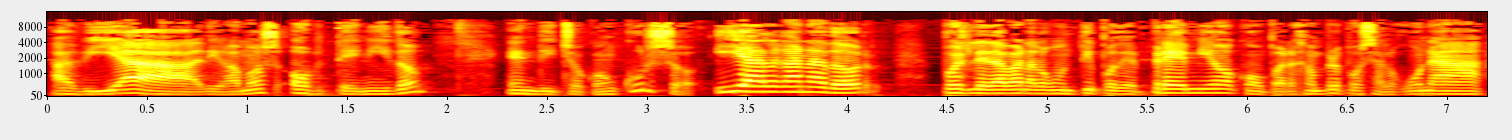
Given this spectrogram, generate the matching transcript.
había, digamos, obtenido en dicho concurso. Y al ganador, pues le daban algún tipo de premio, como por ejemplo, pues alguna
